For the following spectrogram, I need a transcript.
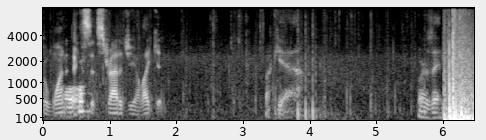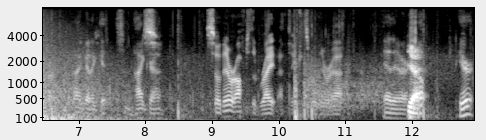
The one Oh. exit strategy. I like it. Fuck yeah. Where's that? I gotta get some high ground. So they were off to the right, I think, is where they were at. Yeah, they are. Yeah. Oh, here.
